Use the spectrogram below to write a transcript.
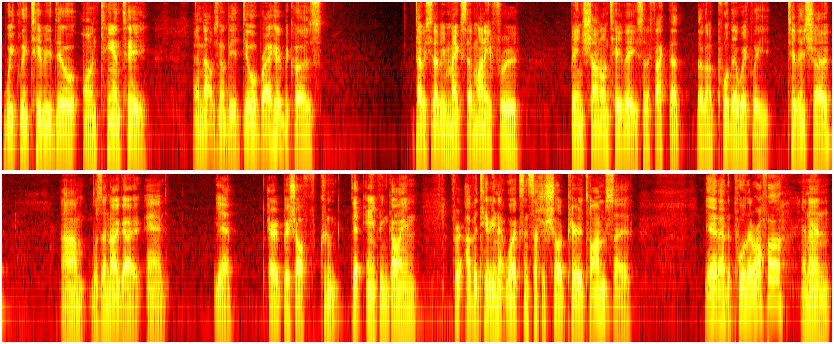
weekly TV deal on TNT. And that was going to be a deal breaker because WCW makes their money through being shown on TV. So the fact that they're going to pull their weekly TV show um, was a no go. And yeah, Eric Bischoff couldn't get anything going for other TV networks in such a short period of time. So yeah, they had to pull their offer, and then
